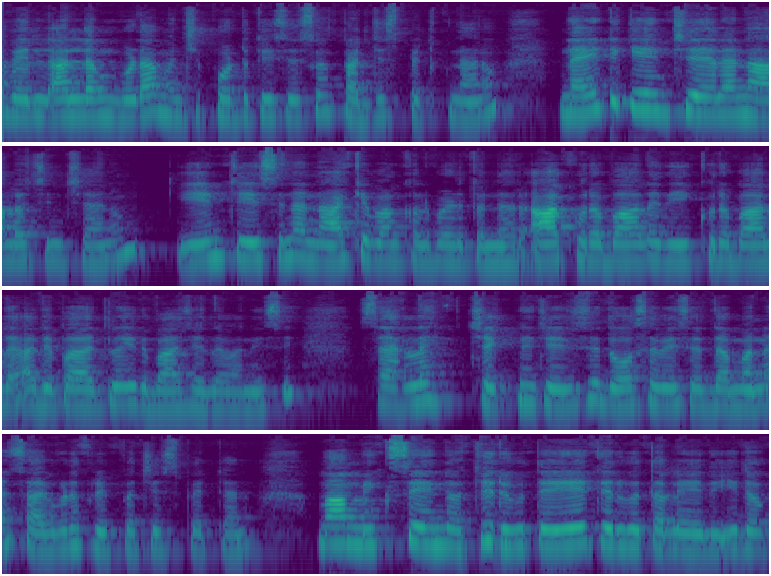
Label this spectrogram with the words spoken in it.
వెల్ అల్లం కూడా మంచి పొట్టు తీసేసుకొని కట్ చేసి పెట్టుకున్నాను. నైట్కి ఏం చేయాలని ఆలోచించాను. ఏం చేసినా నాకే వంకలు పెడుతున్నారు. ఆ కూర బాగాలేదు ఈ కూర బాగాలేదు అది బాగలేదు ఇది బాగాలేదు అనేసి. సర్లే చట్నీ చేసేసి దోశ వేసేద్దామని అవి కూడా ప్రిపేర్ చేసి పెట్టాను. మా మిక్స్ ఏందో తిరుగుతే తిరుగుతలేదు. ఇది ఒక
